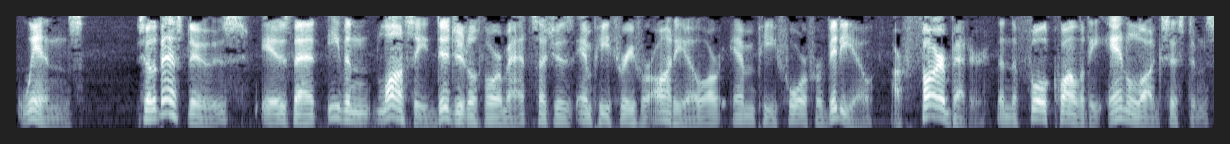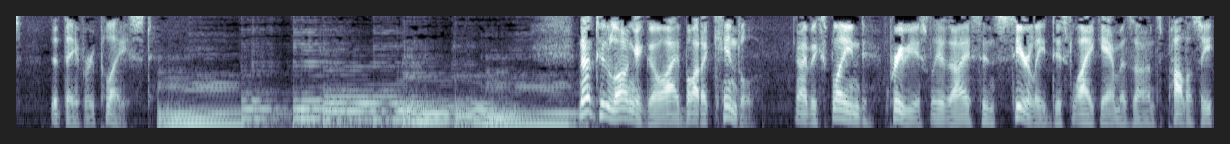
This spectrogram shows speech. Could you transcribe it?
wins. So the best news is that even lossy digital formats such as MP3 for audio or MP4 for video are far better than the full quality analog systems that they've replaced. Not too long ago I bought a Kindle. I've explained previously that I sincerely dislike Amazon's policy,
